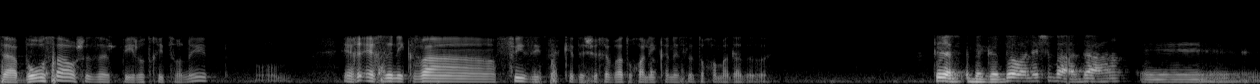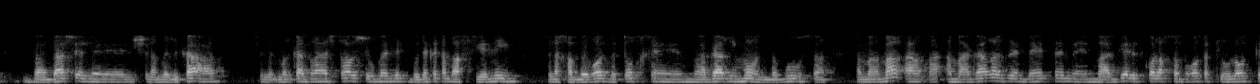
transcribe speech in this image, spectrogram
זה הבורסה או שזה פעילות חיצונית? איך, איך זה נקבע פיזית כדי שחברה תוכל להיכנס לתוך המדד הזה? תראה, בגדול יש ועדה, אה, ועדה של, של המרכז, של מרכז ראיה שטראוס, שהוא בודק, בודק את המאפיינים של החברות בתוך אה, מאגר רימון בבורסה. המאמר, המאגר הזה בעצם אה, מאגד את כל החברות הכלולות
